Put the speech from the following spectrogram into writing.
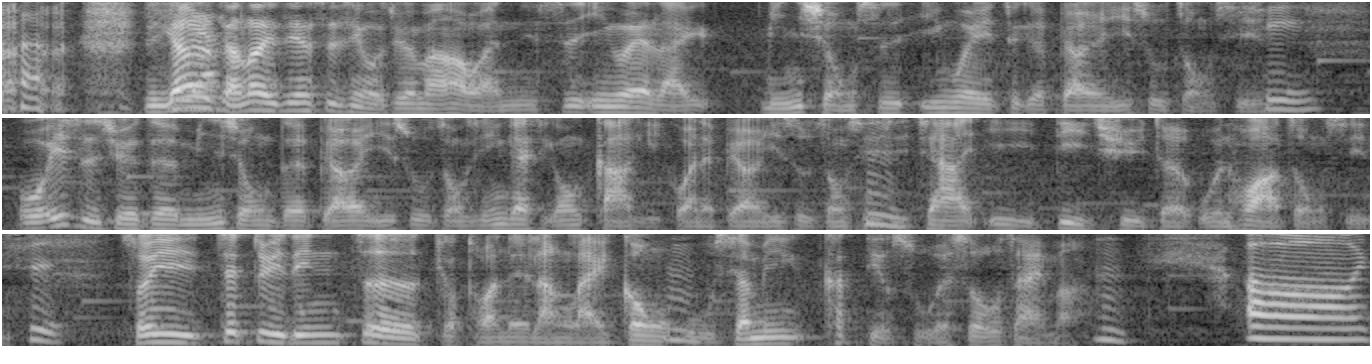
你刚刚讲到一件事情，我觉得蛮好玩。你是因为来民雄，是因为这个表演艺术中心。是。我一直觉得民雄的表演艺术中心应该是讲嘉义县的表演艺术中心，嗯、是嘉义地区的文化中心。是，所以这对恁这剧团的人来讲，嗯、有什么较特殊的所在吗？嗯，呃，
